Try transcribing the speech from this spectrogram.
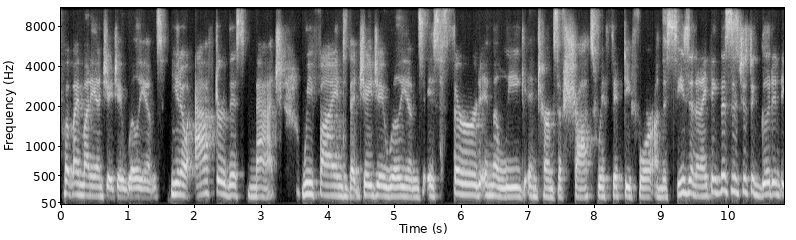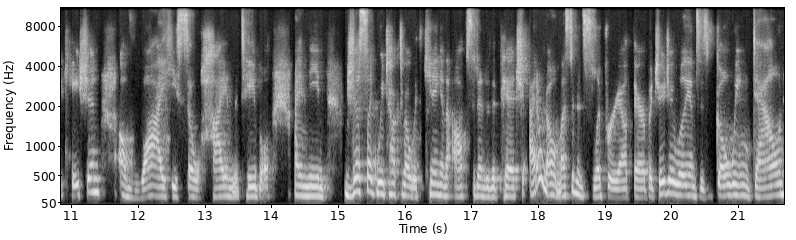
put my money on JJ Williams. You know, after this match, we find that JJ Williams is third in the league in terms of shots with 54 on the season. And I think this is just a good indication of why he's so high in the table. I mean, just like we talked about with King and the opposite end of the pitch, I don't know, it must have been slippery out there, but JJ Williams is going down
